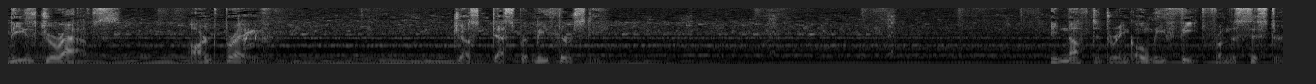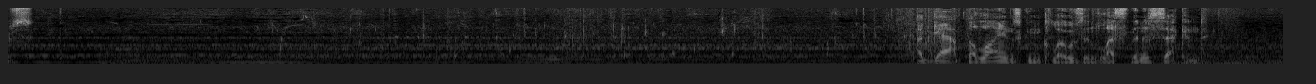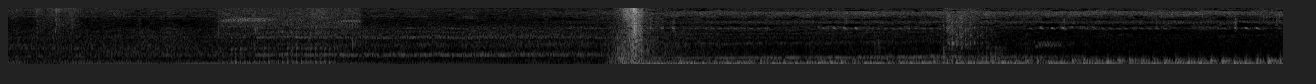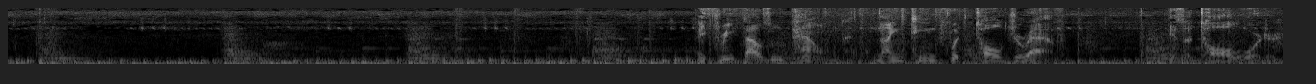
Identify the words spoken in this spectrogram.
These giraffes aren't brave, just desperately thirsty. Enough to drink only feet from the sisters. A gap the lions can close in less than a second. A 3,000 pound, 19 foot tall giraffe is a tall order.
